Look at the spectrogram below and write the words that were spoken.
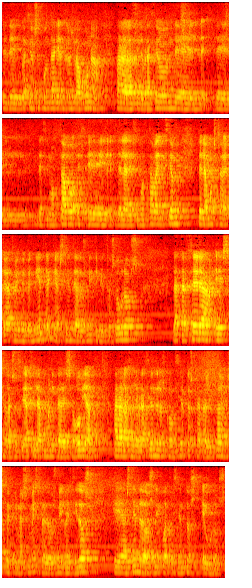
de Educación Secundaria Andrés Laguna para la celebración del, eh, de la decimoctava edición de la muestra de teatro independiente, que asciende a 2.500 euros. La tercera es a la Sociedad Filarmónica de Segovia para la celebración de los conciertos que ha realizado en este primer semestre de 2022, que asciende a 2.400 euros.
